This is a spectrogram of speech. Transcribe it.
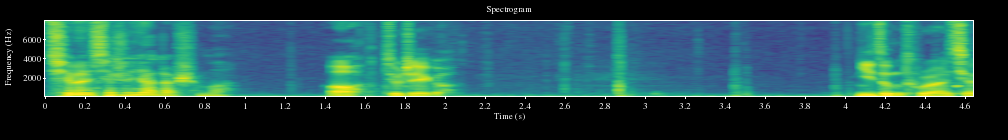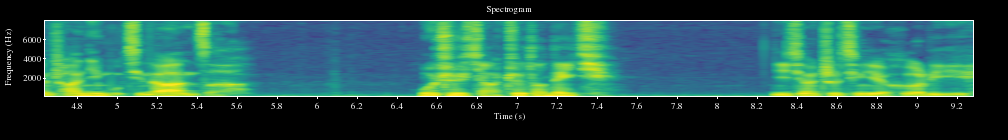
请问先生要点什么？哦，就这个。你怎么突然想查你母亲的案子？我只是想知道内情。你想知情也合理。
